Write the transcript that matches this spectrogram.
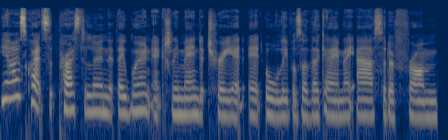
Yeah, I was quite surprised to learn that they weren't actually mandatory at, at all levels of the game. They are sort of from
